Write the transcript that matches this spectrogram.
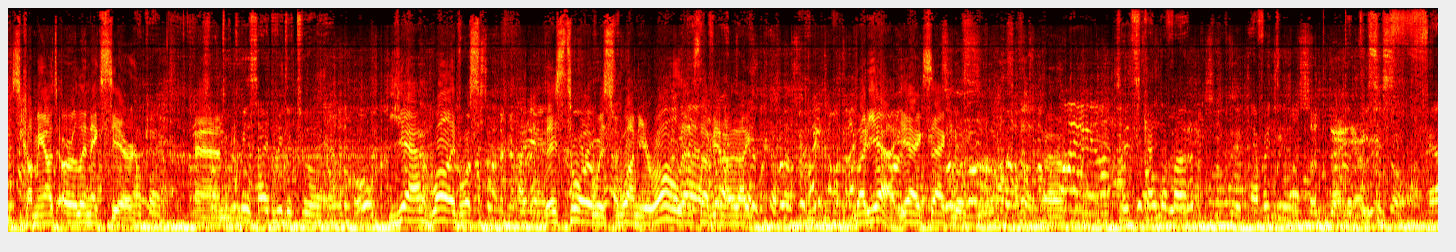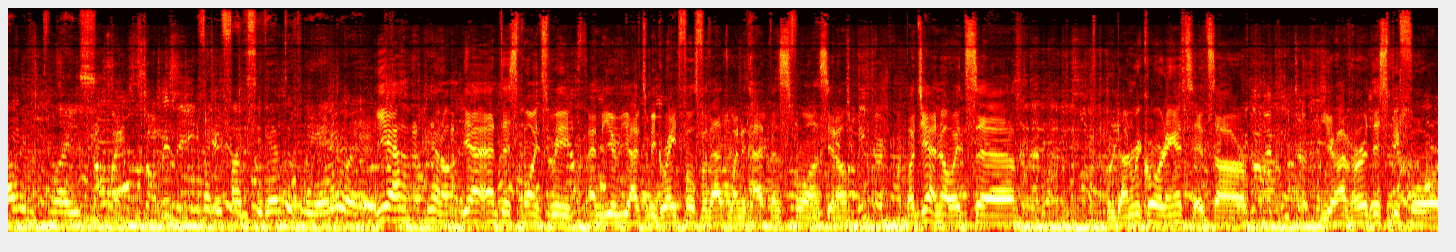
It's coming out early next year. Okay. And so coincide with the tour. Yeah, well, it was. This tour was one year old and stuff, you know, like. But yeah, yeah, exactly. Uh, so it's kind of a, everything the pieces fell in place, even if accidentally anyway. Yeah, you know, yeah. At this point, we and you, you have to be grateful for that when it happens for once, you know. But yeah, no, it's. Uh, we're done recording it. It's our. You have heard this before.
